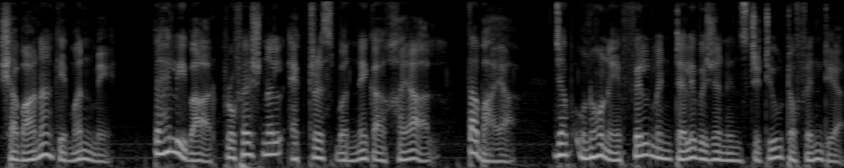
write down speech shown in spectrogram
शबाना के मन में पहली बार प्रोफेशनल एक्ट्रेस बनने का ख्याल तब आया जब उन्होंने film and television institute of India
